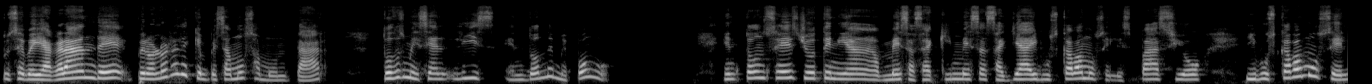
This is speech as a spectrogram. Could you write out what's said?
pues, se veía grande, pero a la hora de que empezamos a montar, todos me decían, Liz, ¿en dónde me pongo? Entonces yo tenía mesas aquí, mesas allá y buscábamos el espacio y buscábamos el,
